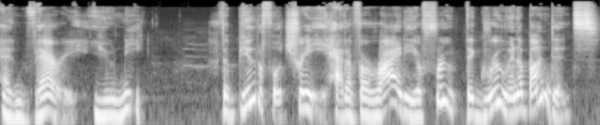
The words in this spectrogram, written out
and very unique. The beautiful tree had a variety of fruit that grew in abundance.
